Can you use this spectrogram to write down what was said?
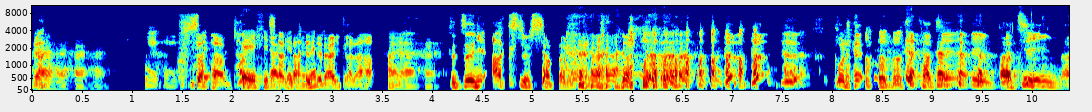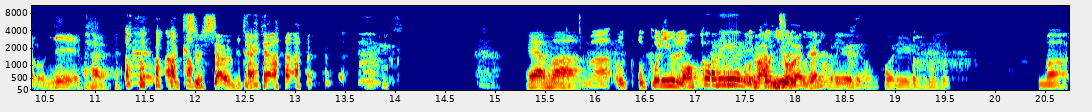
ね。はいはいはいはいはいはい。そしたら、た手開けてね慣れてないから、はいはい普通に握手しちゃったみたいな。これ、パチン、パチンなのに、はいは握手しちゃうみたいな。いいやまあまあ、お怒りうるよね。起こりうるよまあそうだね起こりうるよ起こりうる ま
